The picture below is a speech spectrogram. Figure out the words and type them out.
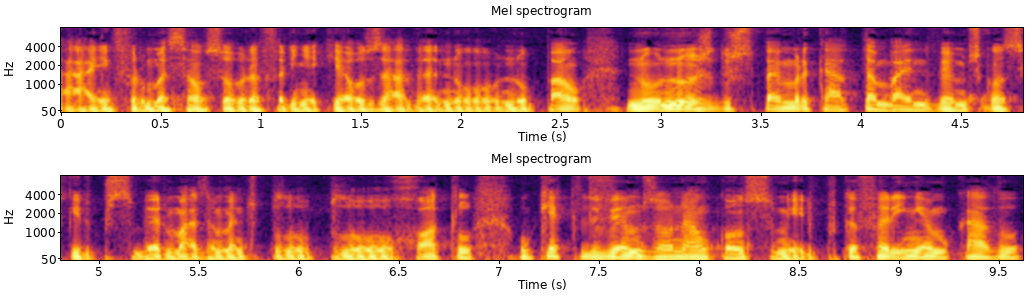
há informação sobre a farinha que é usada no, no pão. No, nos do supermercado também devemos conseguir perceber mais ou menos pelo, pelo rótulo o que é que devemos ou não consumir, porque a farinha é um bocado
